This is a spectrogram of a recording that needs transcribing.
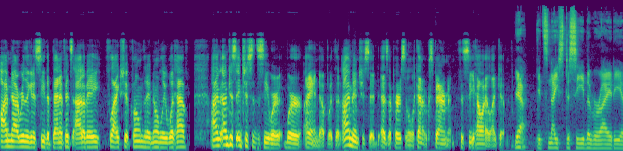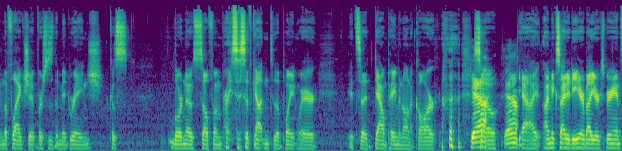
I'm not really going to see the benefits out of a flagship phone that I normally would have. I'm, I'm just interested to see where, where I end up with it. I'm interested as a personal kind of experiment to see how I like it. Yeah, it's nice to see the variety in the flagship versus the mid range because Lord knows cell phone prices have gotten to the point where it's a down payment on a car. yeah. So yeah, yeah, I, I'm excited to hear about your experience,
